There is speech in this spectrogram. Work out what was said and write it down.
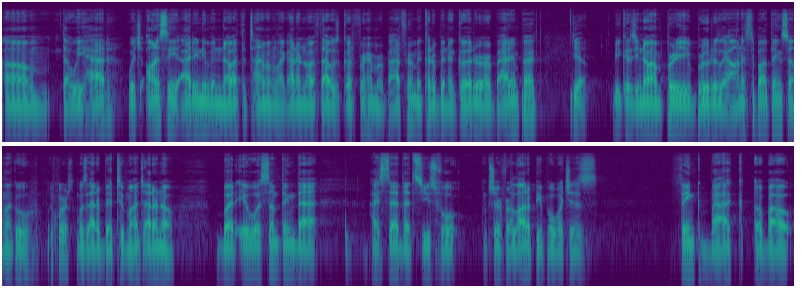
um, that we had, which honestly I didn't even know at the time. I'm like, I don't know if that was good for him or bad for him. It could have been a good or a bad impact Yeah. because, you know, I'm pretty brutally honest about things. So I'm like, ooh, Of course. was that a bit too much? I don't know. But it was something that I said that's useful, I'm sure, for a lot of people, which is think back about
